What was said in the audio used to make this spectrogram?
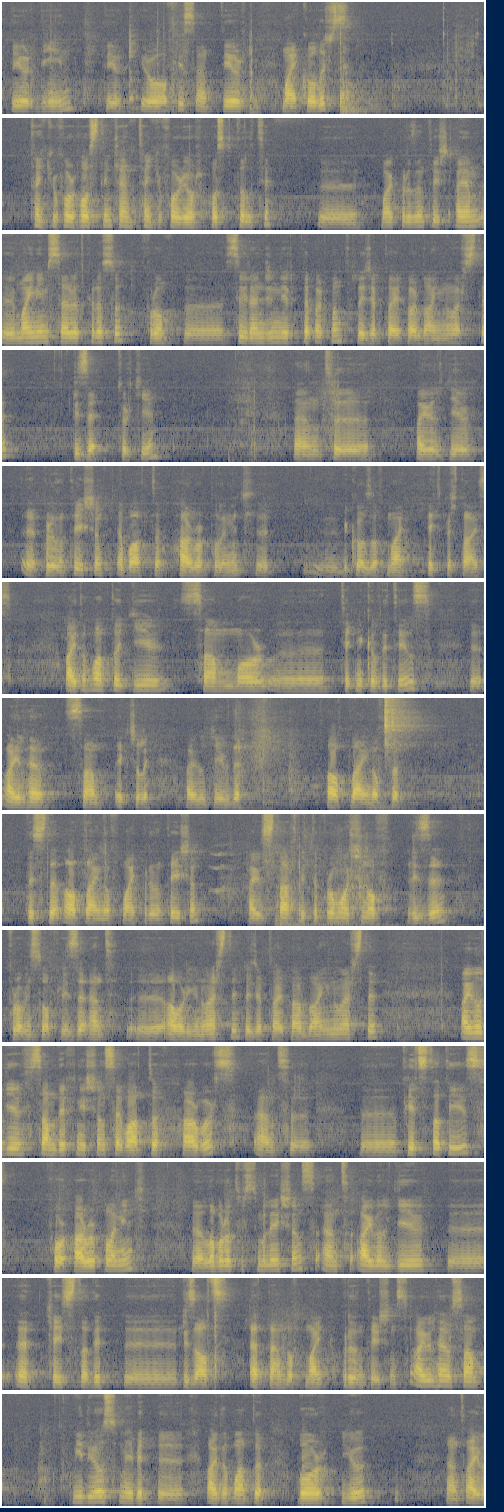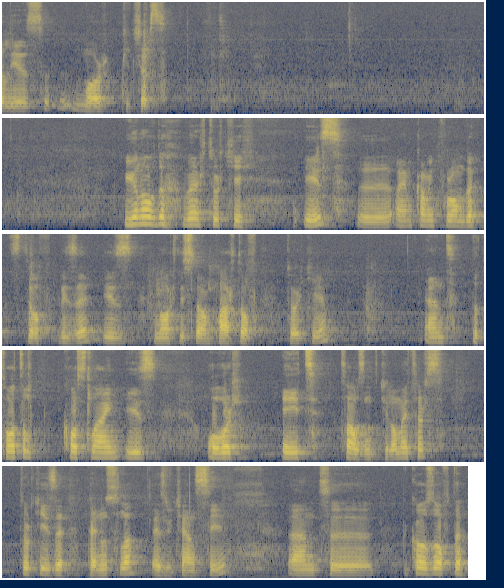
Dear Dean, dear Your Office, and dear my colleagues, thank you for hosting and thank you for your hospitality. Uh, my presentation, I am, uh, my name is Servet Karasu from uh, Civil Engineering Department, Recep Tayyip Erdoğan University, Rize, Turkey. And uh, I will give a presentation about the harbor planning uh, because of my expertise. I don't want to give some more uh, technical details. I'll have some, actually, I will give the outline of the, this is the outline of my presentation. I will start with the promotion of Rize, province of Rize and uh, our university, Recep Tayyip Erdoğan University. I will give some definitions about the harbors and uh, field studies for harbor planning, uh, laboratory simulations, and I will give uh, a case study results at the end of my presentations. I will have some videos, maybe I don't want to bore you, and I will use more pictures. You know the, where Turkey is. Uh, I am coming from the city of Rize, is northeastern part of Turkey, and the total coastline is over 8,000 kilometers. Turkey is a peninsula, as you can see, and uh, because of the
